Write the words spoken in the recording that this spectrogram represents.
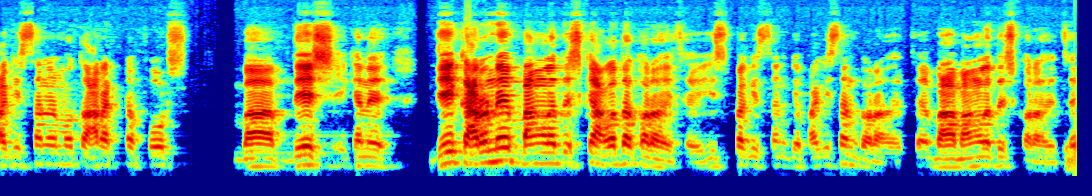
পাকিস্তানের মতো আরেকটা ফোর্স বা দেশ এখানে যে কারণে বাংলাদেশকে আলাদা করা হয়েছে। ইস্ট পাকিস্তানকে পাকিস্তান করা হয়েছে বা বাংলাদেশ করা হয়েছে।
